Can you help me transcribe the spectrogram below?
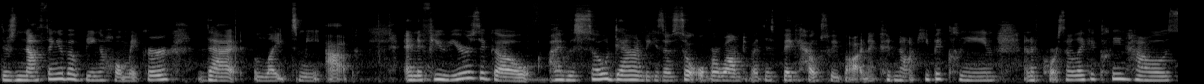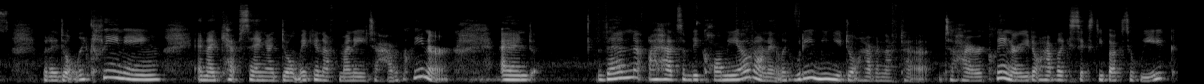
There's nothing about being a homemaker that lights me up. And a few years ago, I was so down because I was so overwhelmed by this big house we bought and I could not keep it clean. And of course, I like a clean house, but I don't like cleaning. And I kept saying I don't make enough money to have a cleaner. And then I had somebody call me out on it. Like, what do you mean you don't have enough to, to hire a cleaner? You don't have like 60 bucks a week?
